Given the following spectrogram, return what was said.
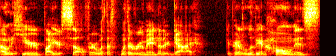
out here by yourself or with a with a roommate, another guy, compared to living at home is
